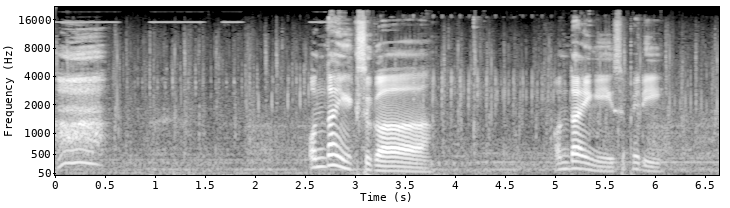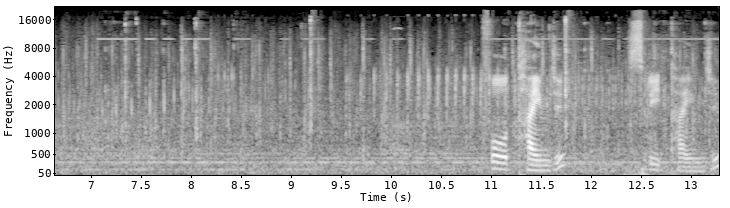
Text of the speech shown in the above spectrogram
언다잉 X가 언다잉이 스펠이 4 타임즈? 3 타임즈?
